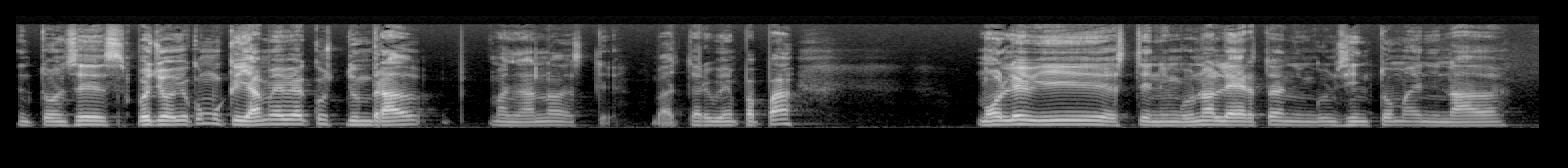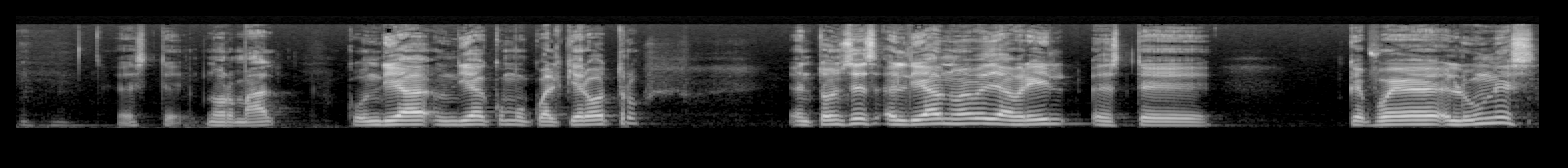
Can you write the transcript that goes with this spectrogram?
Entonces, pues yo, yo como que ya me había acostumbrado, mañana este, va a estar bien papá. No le vi este, ninguna alerta, ningún síntoma ni nada. este, normal. Un día, un día como cualquier otro. Entonces, el día 9 de abril, este, que fue el lunes,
